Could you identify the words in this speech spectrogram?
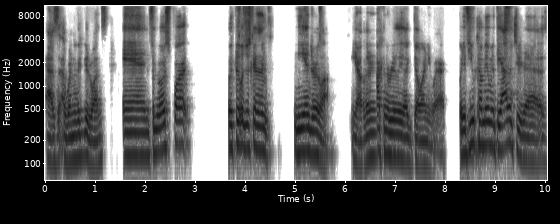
as one of the good ones. And for the most part, people are just going to meander along. You know, they're not going to really like go anywhere. But if you come in with the attitude as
